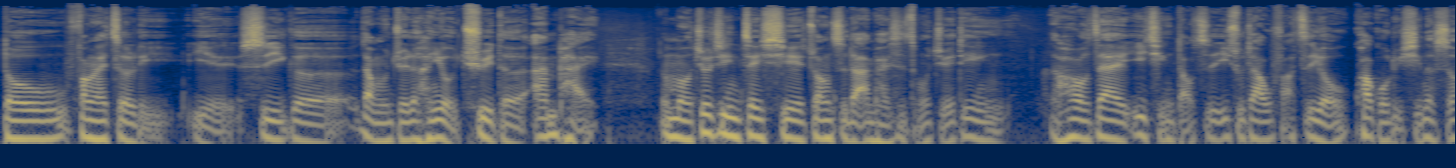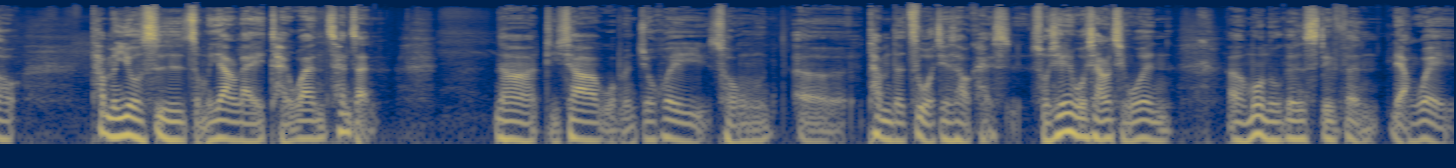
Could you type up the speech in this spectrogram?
都放在这里，也是一个让我们觉得很有趣的安排。那么，究竟这些装置的安排是怎么决定？然后，在疫情导致艺术家无法自由跨国旅行的时候，他们又是怎么样来台湾参展？那底下我们就会从呃他们的自我介绍开始。首先，我想请问呃莫奴跟 Stephen 两位，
